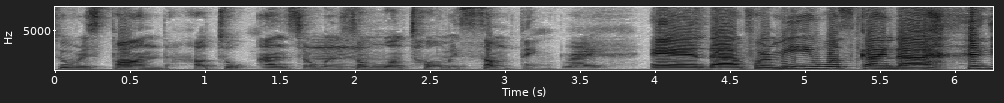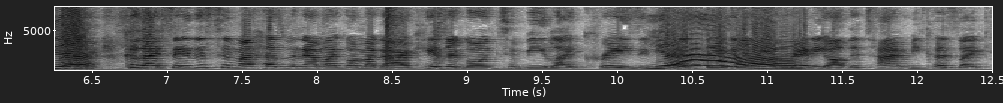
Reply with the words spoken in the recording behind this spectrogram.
to respond how to answer when Mm. someone told me something right. and um, for me it was kind of yeah Because I say this to my husband, I'm like, oh my god, our kids are going to be like crazy because they're gonna be ready all the time because like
